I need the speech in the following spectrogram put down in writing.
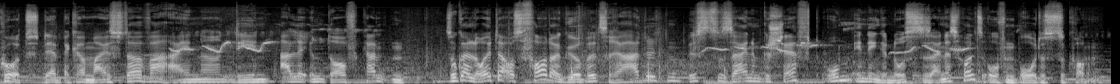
Kurt, der Bäckermeister, war einer, den alle im Dorf kannten. Sogar Leute aus Vordergürbels radelten bis zu seinem Geschäft, um in den Genuss seines Holzofenbrotes zu kommen.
